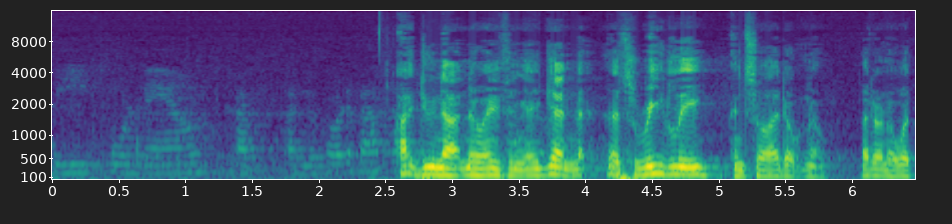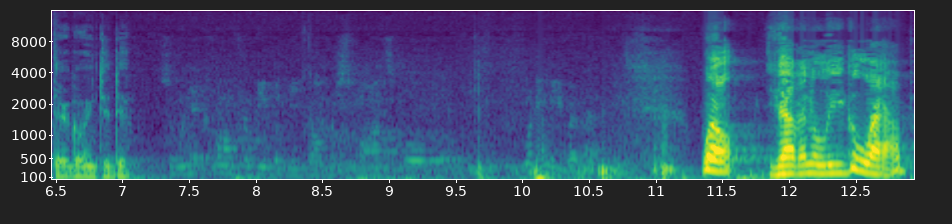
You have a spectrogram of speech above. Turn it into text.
be torn down. Have, have you heard about that? I do not know anything. Again, that's Reedley, and so I don't know. I don't know what they're going to do. So when you're calling for people to be held responsible, what do you mean by that? Well, you have an illegal lab.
